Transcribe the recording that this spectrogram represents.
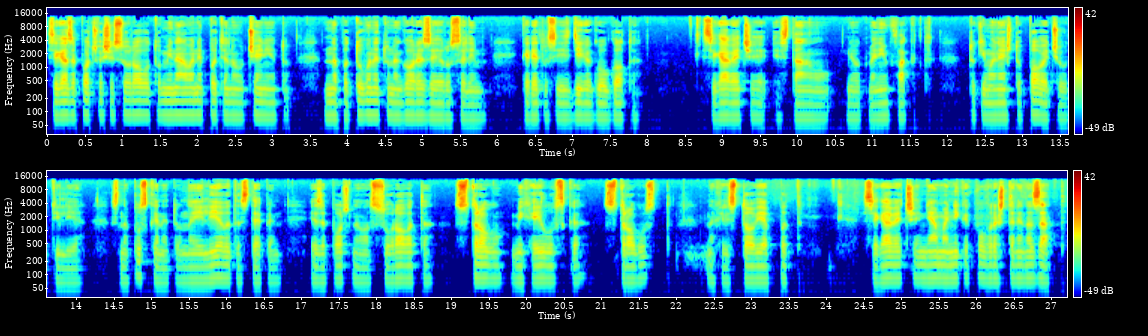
Сега започваше суровото минаване пътя на учението, на пътуването нагоре за Иерусалим, където се издига Голгота. Сега вече е станало неотменим факт. Тук има нещо повече от Илия. С напускането на Илиевата степен е започнала суровата, строго Михаиловска строгост на Христовия път. Сега вече няма никакво връщане назад.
